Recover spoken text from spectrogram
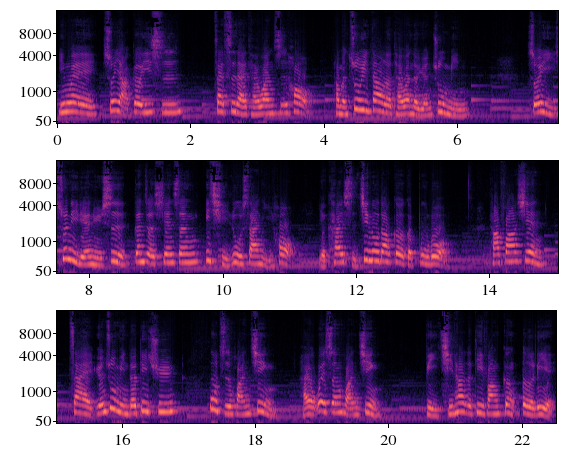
因为孙雅各医师再次来台湾之后。他们注意到了台湾的原住民，所以孙丽莲女士跟着先生一起入山以后，也开始进入到各个部落。她发现，在原住民的地区，物质环境还有卫生环境比其他的地方更恶劣，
